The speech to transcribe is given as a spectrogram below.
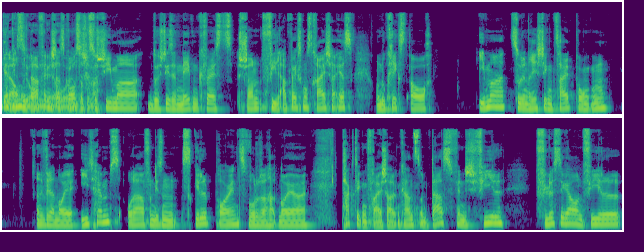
Genau. Und da finde ich, dass Ghost of Tsushima durch diese Nebenquests schon viel abwechslungsreicher ist und du kriegst auch immer zu den richtigen Zeitpunkten entweder neue Items oder von diesen Skill Points, wo du dann halt neue Taktiken freischalten kannst. Und das finde ich viel flüssiger und viel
